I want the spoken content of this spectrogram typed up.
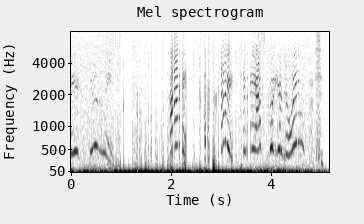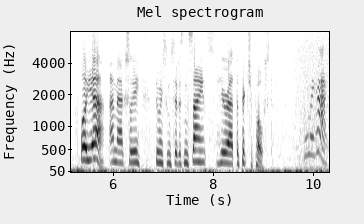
Hey, excuse me. Hi. Hi. Can I ask what you're doing? Well, yeah, I'm actually doing some citizen science here at the picture post. Oh my gosh,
